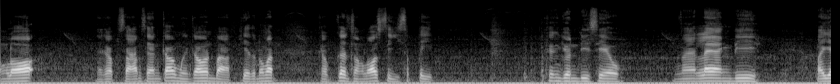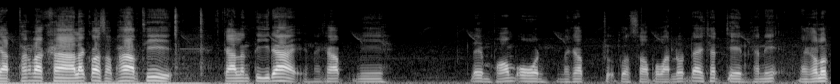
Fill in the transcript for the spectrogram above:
2 ล้อนะครับ399,000 บาท เกียร์อัตโนมัติขับเคลื่อน 2 ล้อ 4 speed เครื่องยนต์ดีเซลนะแรงดี ประหยัดทั้งราคาและก็สภาพที่การันตีได้นะครับ มีเล่มพร้อมโอนนะครับ ตรวจสอบประวัติรถได้ชัดเจนคันนี้นะครับรถ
